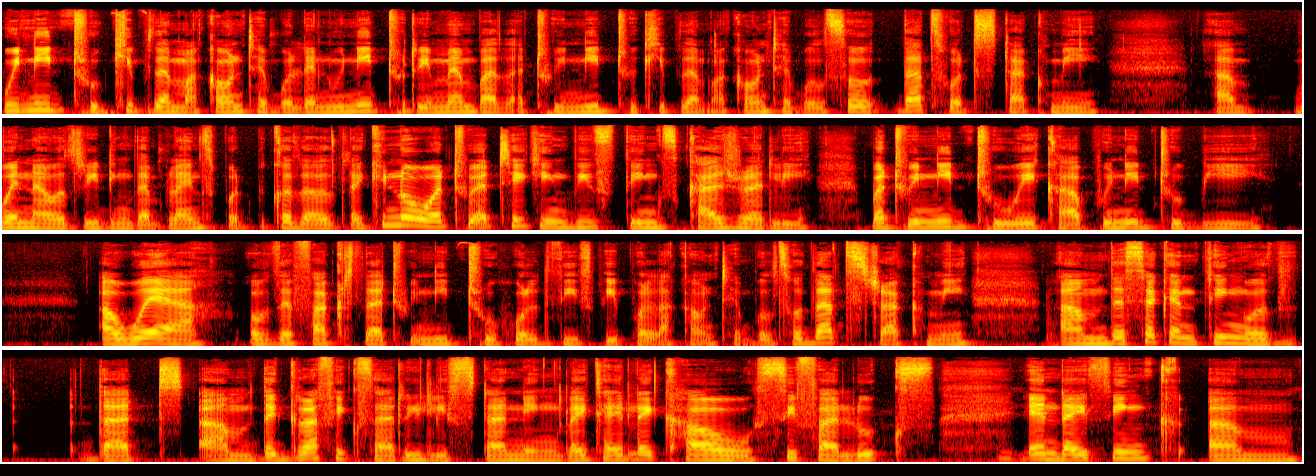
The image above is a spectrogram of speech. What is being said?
we need to keep them accountable, and we need to remember that we need to keep them accountable. So that's what struck me um, when I was reading The Blind Spot, because I was like, you know what, we're taking these things casually, but we need to wake up. We need to be aware of the fact that we need to hold these people accountable. So that struck me. Um, the second thing was that um, the graphics are really stunning. Like I like how Sifa looks, and I think um,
